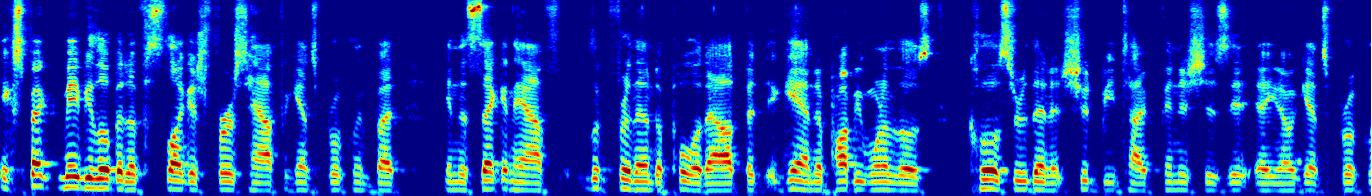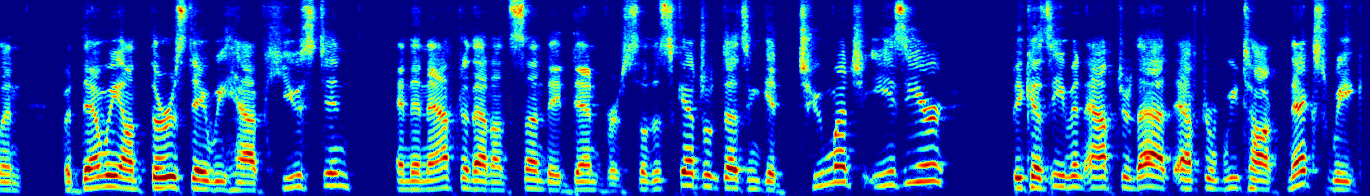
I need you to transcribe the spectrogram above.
expect maybe a little bit of sluggish first half against Brooklyn, but in the second half, look for them to pull it out. But again, they're probably one of those closer than it should be type finishes, eh, you know, against Brooklyn. But then we on Thursday we have Houston, and then after that on Sunday Denver. So the schedule doesn't get too much easier because even after that, after we talk next week,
